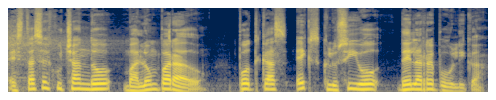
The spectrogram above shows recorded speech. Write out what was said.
Estás escuchando Balón Parado, podcast exclusivo de la República.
